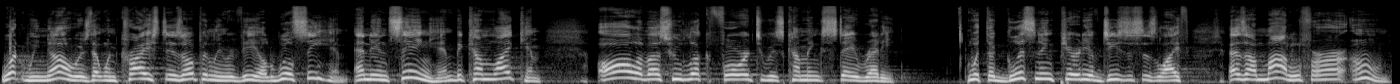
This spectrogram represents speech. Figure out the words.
What we know is that when Christ is openly revealed, we'll see Him, and in seeing Him, become like Him. All of us who look forward to His coming stay ready with the glistening purity of Jesus' life as a model for our own.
